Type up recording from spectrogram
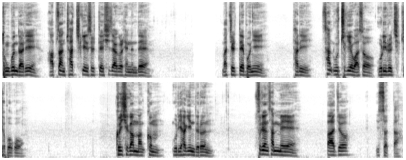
둥근 달이 앞산 좌측에 있을 때 시작을 했는데 마칠 때 보니 달이 산 우측에 와서 우리를 지켜보고 그 시간만큼 우리 학인들은 수련 산매에 빠져 있었다.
